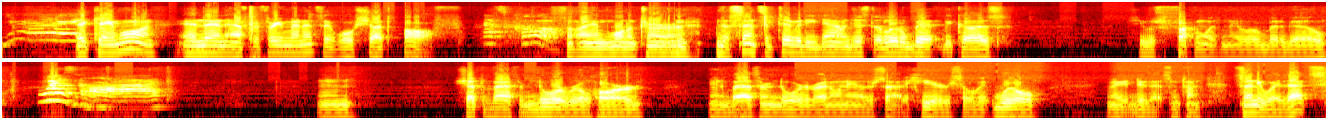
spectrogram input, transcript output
Yay! It came on, and then after three minutes, it will shut off. That's cool. So I am going to turn the sensitivity down just a little bit because she was fucking with me a little bit ago. Not. and shut the bathroom door real hard and the bathroom door is right on the other side of here so it will make it do that sometimes so anyway that's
